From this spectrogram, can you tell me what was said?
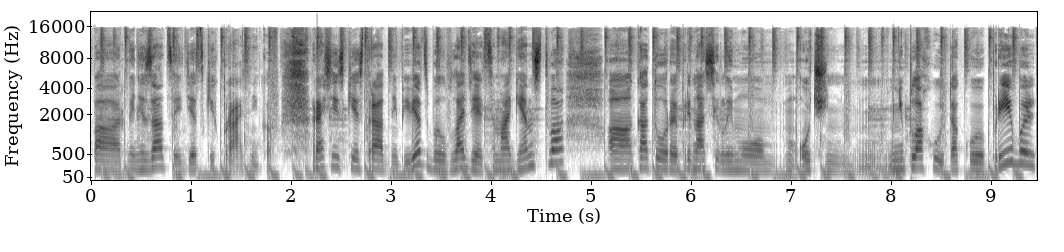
по организации детских праздников. Российский эстрадный певец был владельцем агентства, а, которое приносило ему очень неплохую такую прибыль.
